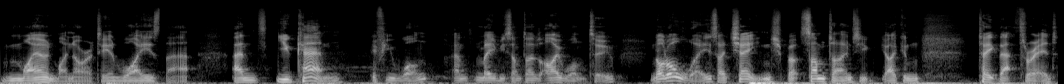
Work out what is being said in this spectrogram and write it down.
my own minority and why is that and you can if you want and maybe sometimes i want to not always i change but sometimes you, i can take that thread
